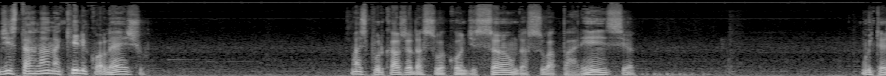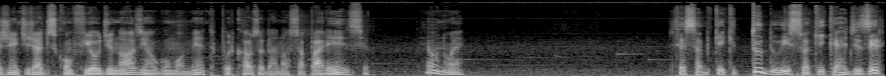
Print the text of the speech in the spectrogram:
de estar lá naquele colégio. Mas por causa da sua condição, da sua aparência, muita gente já desconfiou de nós em algum momento por causa da nossa aparência. É ou não é? Você sabe o que, que tudo isso aqui quer dizer?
